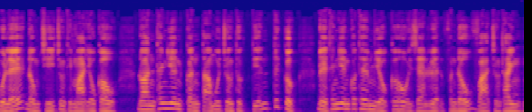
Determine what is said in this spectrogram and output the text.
buổi lễ, đồng chí Trương Thị Mai yêu cầu đoàn thanh niên cần tạo môi trường thực tiễn tích cực để thanh niên có thêm nhiều cơ hội rèn luyện, phân đấu và trưởng thành,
